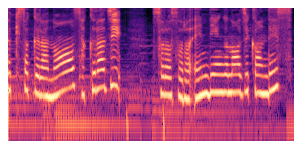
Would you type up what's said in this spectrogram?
三崎さくらの桜寺。そろそろエンディングのお時間です。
